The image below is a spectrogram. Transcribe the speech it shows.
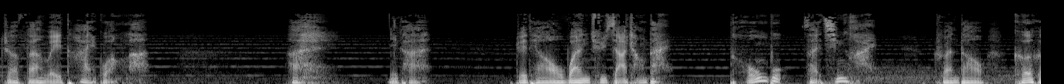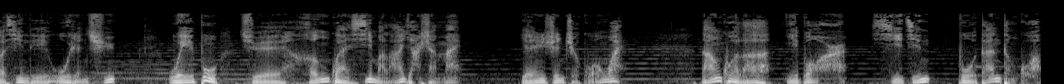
这范围太广了。唉，你看。”这条弯曲狭长带，头部在青海，传到可可西里无人区，尾部却横贯喜马拉雅山脉，延伸至国外。囊括了尼泊尔、锡金、不丹等国。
